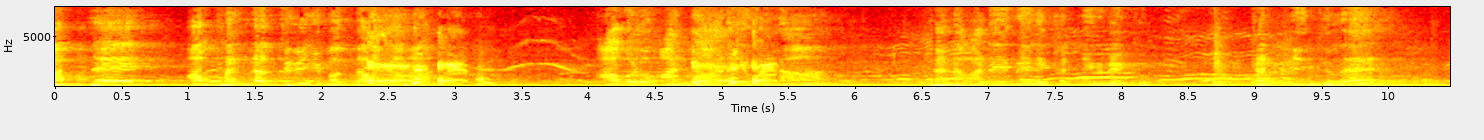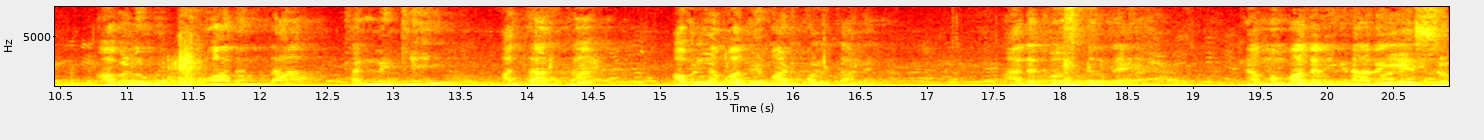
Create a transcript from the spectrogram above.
ಮತ್ತೆ ಆ ಗಂಡ ತಿರುಗಿ ಬಂದಾಗ ಅವಳು ಆ ನಾಣ್ಯವನ್ನ ತನ್ನ ಹಣೆ ಮೇಲೆ ಕಟ್ಟಿರ್ಬೇಕು. ಕಟ್ಟಿದ್ರೆ ಅವಳು ಉತ್ತಮವಾದಂತ ಕನ್ನಿಕಿ ಅಂತ ಅರ್ಥ ಅವಳನ್ನ ಮದುವೆ ಮಾಡಿಕೊಳ್ತಾನೆ. ಅದಕ್ಕೋಸ್ಕರನೇ ನಮ್ಮ ಮೊದಲಿಗನಾದ ಯೇಸು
